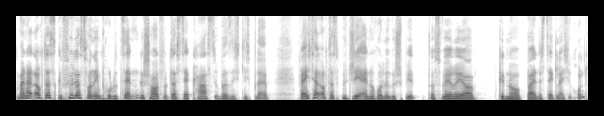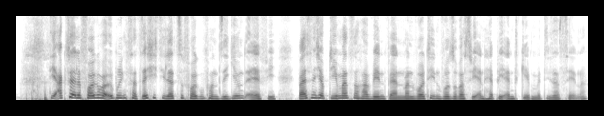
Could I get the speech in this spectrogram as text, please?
man hat auch das Gefühl, dass von den Produzenten geschaut wird, dass der Cast übersichtlich bleibt. Vielleicht hat auch das Budget eine Rolle gespielt. Das wäre ja genau beides der gleiche Grund. Die aktuelle Folge war übrigens tatsächlich die letzte Folge von Sigi und Elfie. Ich weiß nicht, ob die jemals noch erwähnt werden. Man wollte ihnen wohl sowas wie ein Happy End geben mit dieser Szene.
